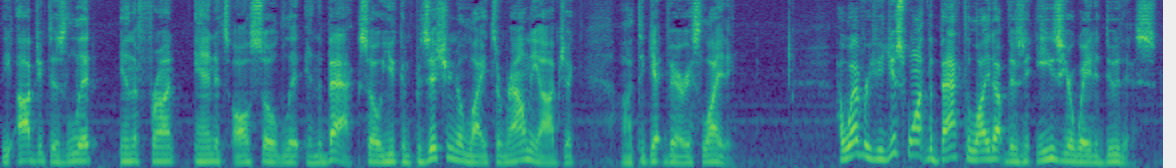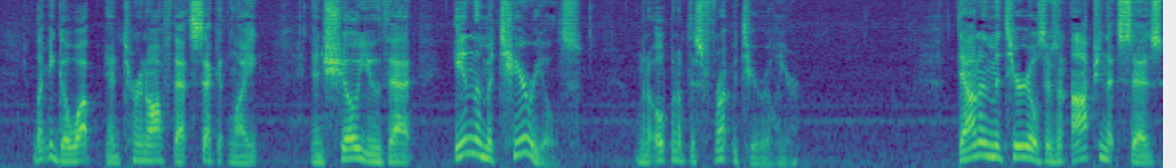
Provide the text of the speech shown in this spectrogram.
the object is lit in the front and it's also lit in the back. So you can position your lights around the object uh, to get various lighting. However, if you just want the back to light up, there's an easier way to do this. Let me go up and turn off that second light and show you that in the materials, I'm going to open up this front material here. Down in the materials, there's an option that says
